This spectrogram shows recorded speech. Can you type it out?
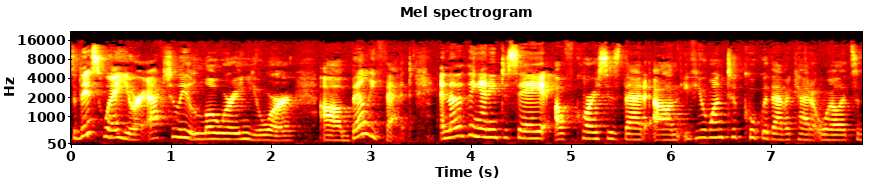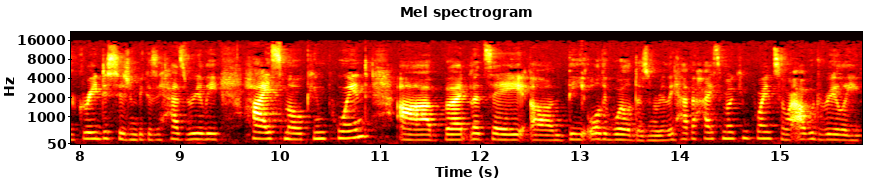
So this way you're actually lowering your uh, belly fat. Another thing I need to say, of course, is that um, if you want to cook with avocado oil, it's a great decision because it has really high smoking point. Uh, but let's say um, the olive oil doesn't really have a high smoking point, so I would really,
